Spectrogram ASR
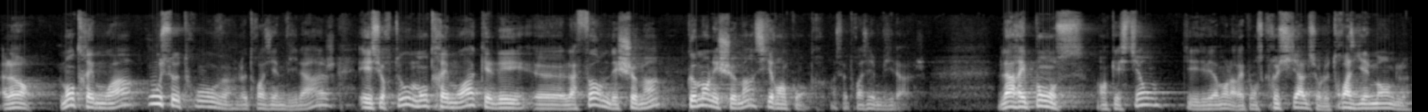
Alors, montrez-moi où se trouve le troisième village, et surtout, montrez-moi quelle est euh, la forme des chemins, comment les chemins s'y rencontrent à ce troisième village. La réponse en question, qui est évidemment la réponse cruciale sur le troisième angle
